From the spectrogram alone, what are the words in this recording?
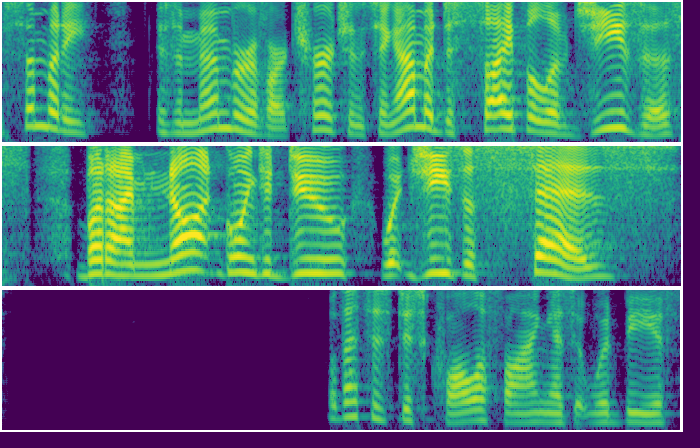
If somebody is a member of our church and saying, I'm a disciple of Jesus, but I'm not going to do what Jesus says, well, that's as disqualifying as it would be if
